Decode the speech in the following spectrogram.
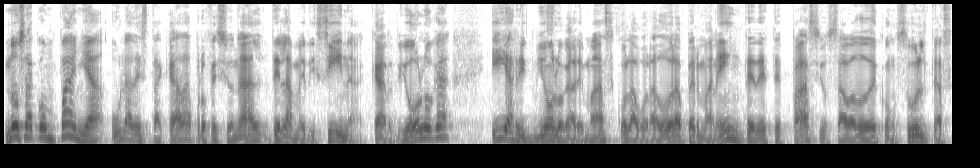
Nos acompaña una destacada profesional de la medicina, cardióloga y arritmióloga, además colaboradora permanente de este espacio, sábado de consultas.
